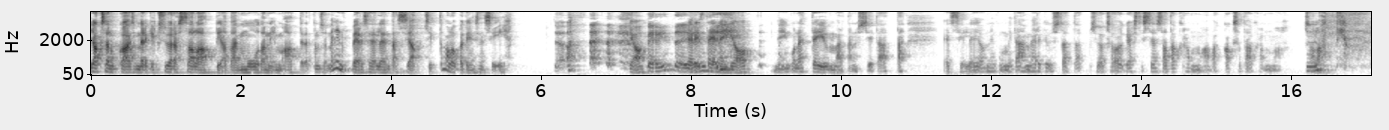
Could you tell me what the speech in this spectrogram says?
jaksanutkaan esimerkiksi syödä salaattia tai muuta, niin mä ajattelin, että no se meni nyt perseelleen tässä ja sitten mä lopetin sen siihen. Joo. joo. Perinteinen. Perinteinen, joo. Niin kuin, ettei ymmärtänyt sitä, että, että sillä ei ole niin kuin mitään merkitystä, että syöksä oikeasti sen 100 grammaa vai 200 grammaa salaattia. Mm.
